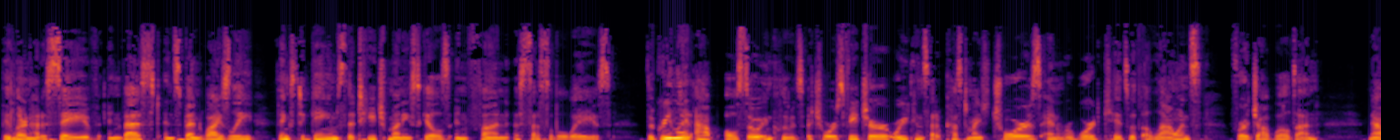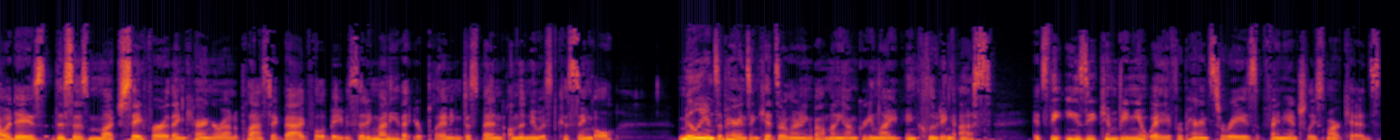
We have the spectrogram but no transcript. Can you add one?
They learn how to save, invest, and spend wisely thanks to games that teach money skills in fun, accessible ways. The Greenlight app also includes a chores feature where you can set up customized chores and reward kids with allowance for a job well done. Nowadays, this is much safer than carrying around a plastic bag full of babysitting money that you're planning to spend on the newest Kasingle. Millions of parents and kids are learning about money on Greenlight, including us. It's the easy, convenient way for parents to raise financially smart kids.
